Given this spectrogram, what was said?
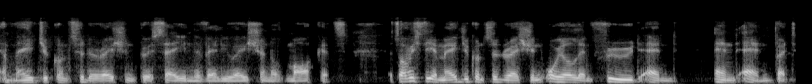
a major consideration per se in the valuation of markets. It's obviously a major consideration, oil and food and, and, and, but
